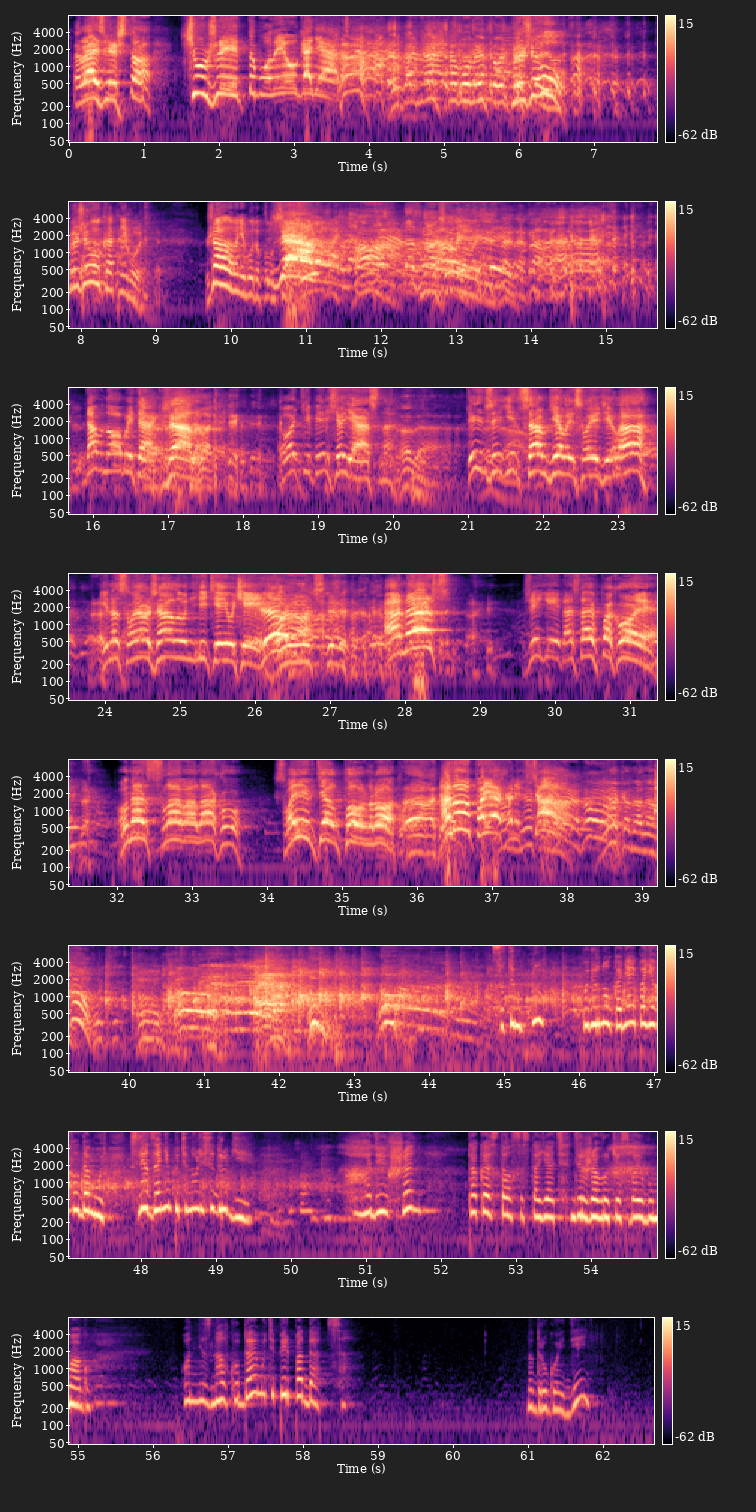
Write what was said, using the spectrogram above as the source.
Разве что чужие табуны угонять. Угонять табуны только... Проживу. Проживу как-нибудь. Жалование буду получать. Жаловать! Давно бы так, жаловать. Вот теперь все ясно. Ты, Джигит, сам делай свои дела и на свое жалование детей учи. А нас, Джигит, оставь в покое. У нас, слава Аллаху, своих дел полон рот. А ну, поехали, все! Некогда нам Сатымкул повернул коня и поехал домой. Вслед за ним потянулись и другие. А Дюйшен так и остался стоять, держа в руке свою бумагу. Он не знал, куда ему теперь податься. На другой день,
